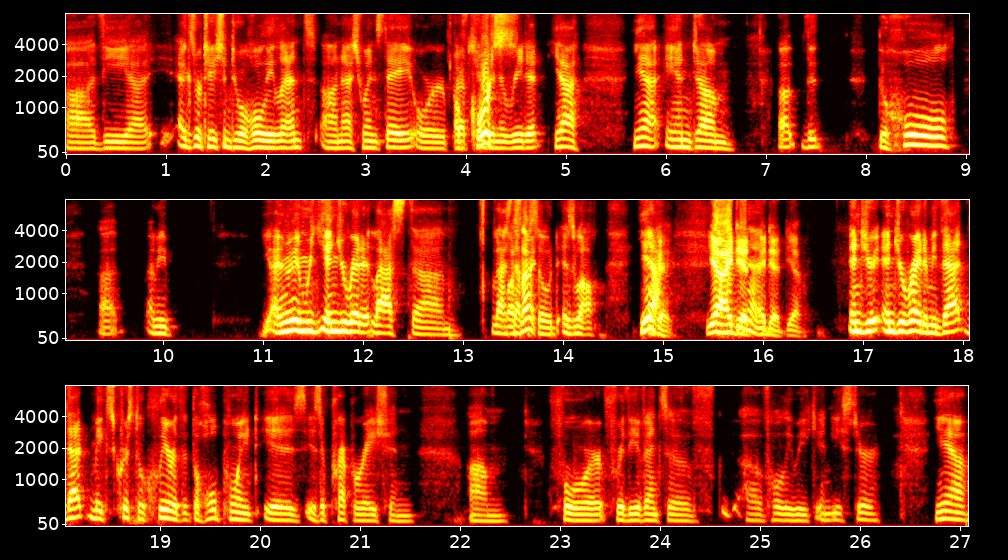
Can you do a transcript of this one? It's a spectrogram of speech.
uh, the uh, exhortation to a holy Lent on Ash Wednesday, or perhaps of course. you're going to read it. Yeah, yeah, and um, uh, the the whole uh, I mean, yeah, and, and you read it last um, last, last episode night. as well. Yeah. Okay. Yeah, I did. Yeah. I did. Yeah. And you're and you're right. I mean that that makes crystal clear that the whole point is is a preparation um, for for the events of of Holy Week and Easter. Yeah.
